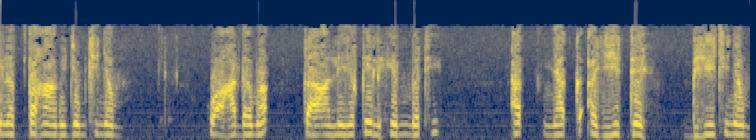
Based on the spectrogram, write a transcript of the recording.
إلى الطعام جم تنم وعدم تعليق الهمة أك نك أجيته به تنم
